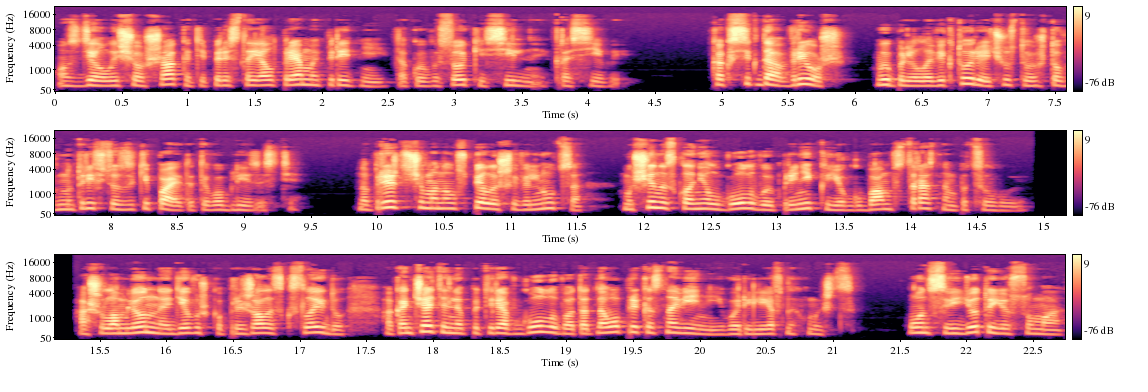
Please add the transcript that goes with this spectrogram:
Он сделал еще шаг и теперь стоял прямо перед ней, такой высокий, сильный, красивый. «Как всегда, врешь!» – выпалила Виктория, чувствуя, что внутри все закипает от его близости. Но прежде чем она успела шевельнуться, мужчина склонил голову и приник к ее губам в страстном поцелуе. Ошеломленная девушка прижалась к Слейду, окончательно потеряв голову от одного прикосновения его рельефных мышц. Он сведет ее с ума.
